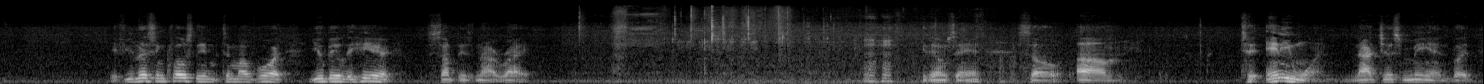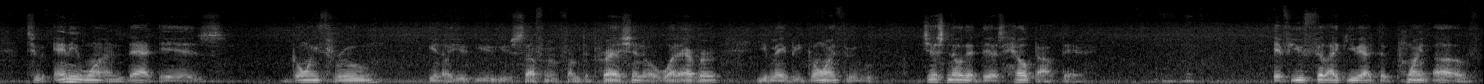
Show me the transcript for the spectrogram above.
If you listen closely to my voice, you'll be able to hear something's not right. You know what I'm saying? So, um, to anyone, not just men, but to anyone that is going through, you know, you, you, you suffering from depression or whatever you may be going through, just know that there's help out there. If you feel like you're at the point of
